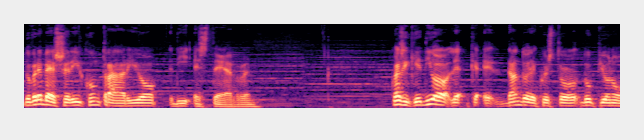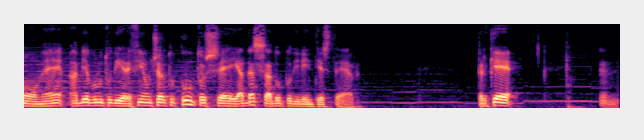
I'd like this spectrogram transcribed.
dovrebbe essere il contrario di Esther, quasi che Dio, eh, dandole questo doppio nome, abbia voluto dire fino a un certo punto sei Adassà, dopo diventi Esther. Perché ehm,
